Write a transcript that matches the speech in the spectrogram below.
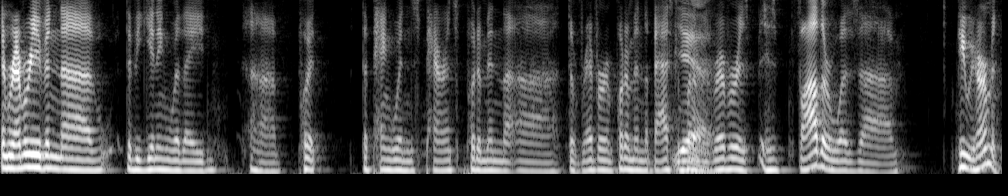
And remember even uh, the beginning where they uh, put the penguin's parents put him in the uh, the river and put him in the basket put him Yeah. in the river. His, his father was uh, Pee Wee Herman.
